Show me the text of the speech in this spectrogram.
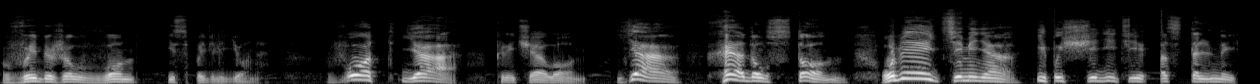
выбежал вон из павильона. «Вот я!» — кричал он. «Я, Хэддлстон! Убейте меня и пощадите остальных!»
